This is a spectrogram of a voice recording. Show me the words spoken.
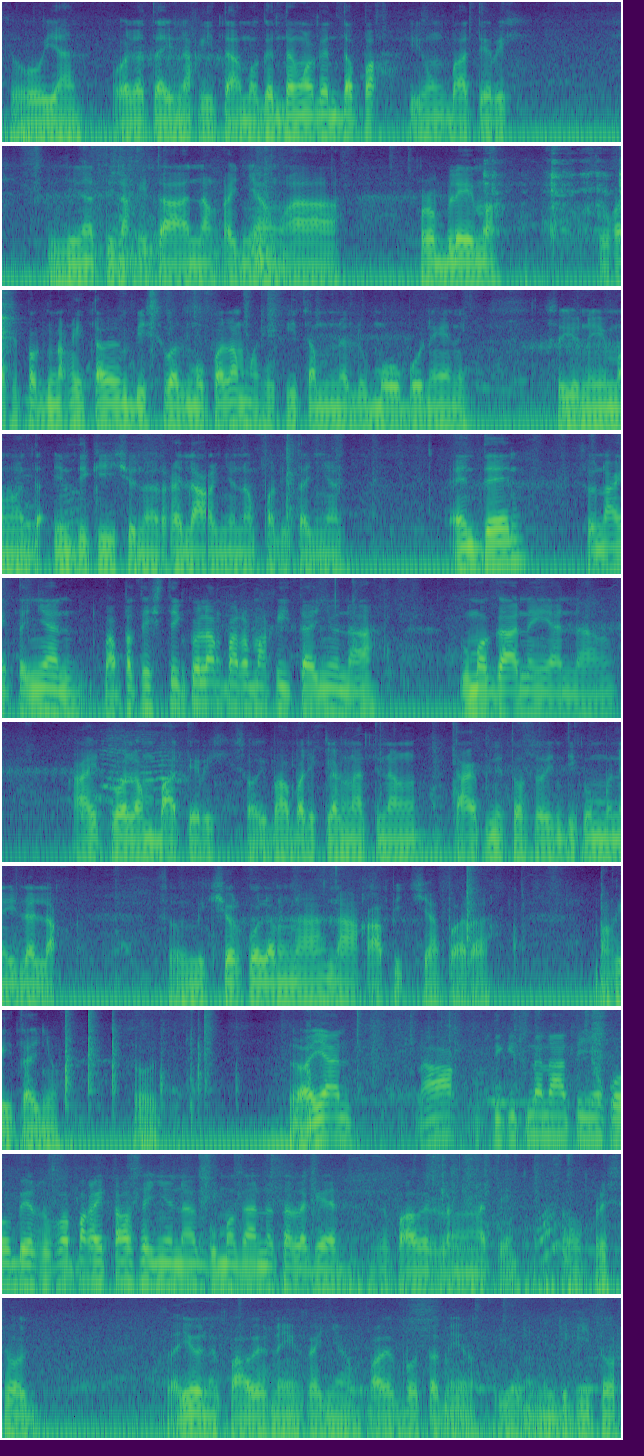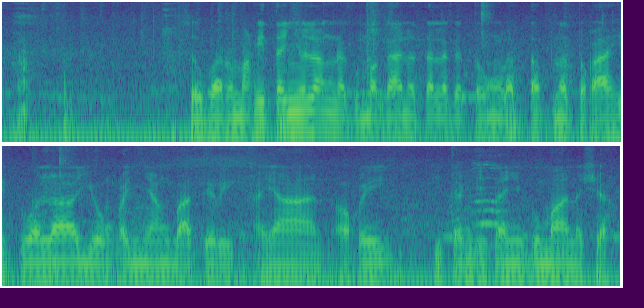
So yan. Wala tayong nakita. Magandang maganda pa yung battery. Hindi natin nakitaan ng kanyang ah, problema So kasi pag nakita mo yung visual mo pa lang makikita mo na lumobo na yan eh. So yun na yung mga indication na kailangan nyo ng palitan yan. And then, so nakita nyan, papatesting ko lang para makita nyo na gumagana yan ng kahit walang battery. So ibabalik lang natin ang type nito so hindi ko muna ilalak. So make sure ko lang na nakakapit siya para makita nyo. So, so ayan, nakadikit na natin yung cover. So, papakita ko sa inyo na gumagana talaga yan. So, power lang natin. So, press hold. So, ayun, nag-power na yung kanyang power button na yun, yung indicator. So, para makita nyo lang na gumagana talaga tong laptop na to kahit wala yung kanyang battery. Ayan, okay. Kitang-kita nyo gumana siya.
